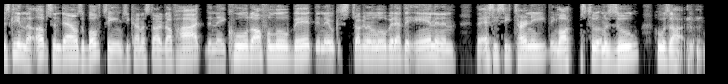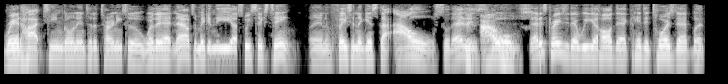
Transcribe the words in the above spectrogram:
just getting the ups and downs of both teams. You kind of started off hot, then they cooled off a little bit, then they were struggling a little bit at the end, and then the SEC tourney they lost to Mizzou, who was a red hot team going into the tourney, to where they're at now to making the uh, Sweet 16 and facing against the Owls. So that The is Owls. that is crazy that we uh, called that, hinted towards that, but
